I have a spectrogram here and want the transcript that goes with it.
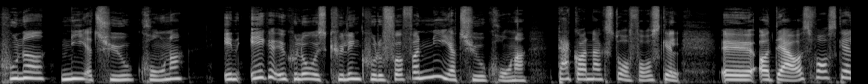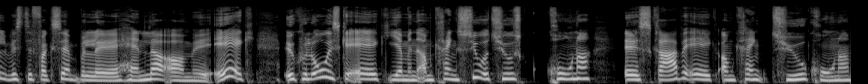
129 kroner. En ikke-økologisk kylling kunne du få for 29 kroner. Der er godt nok stor forskel. Øh, og der er også forskel, hvis det for eksempel øh, handler om øh, æg. Økologiske æg, jamen omkring 27 kroner. Øh, skrabeæg omkring 20 kroner.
